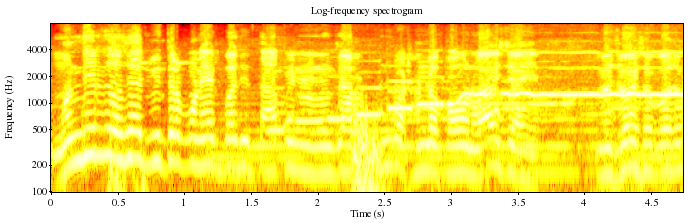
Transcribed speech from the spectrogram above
મંદિર તો છે જ મિત્ર પણ એક બાજુ તાપીનો નજારો ઠંડો ઠંડો પવન વાય છે અહીંયા. તમે જોઈ શકો છો.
